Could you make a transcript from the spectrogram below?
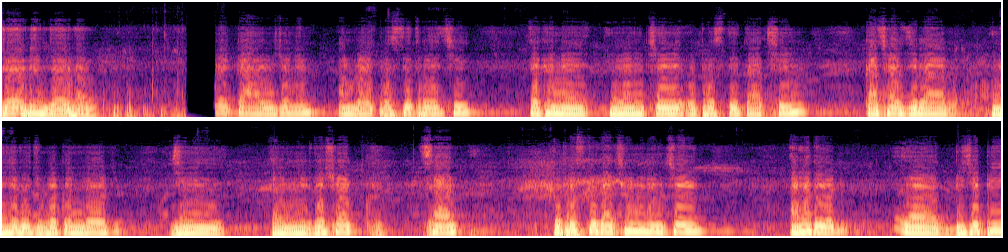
জয় হিন্দ, জয় ভারত। একটা আয়োজনে আমরা উপস্থিত হয়েছি। এখানে মঞ্চে উপস্থিত আছেন কাছাড় জেলার নেহেরু যুবকেন্দ্রের যিনি নির্দেশক স্যার, উপস্থিত আছেন মঞ্চে আমাদের বিজেপি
